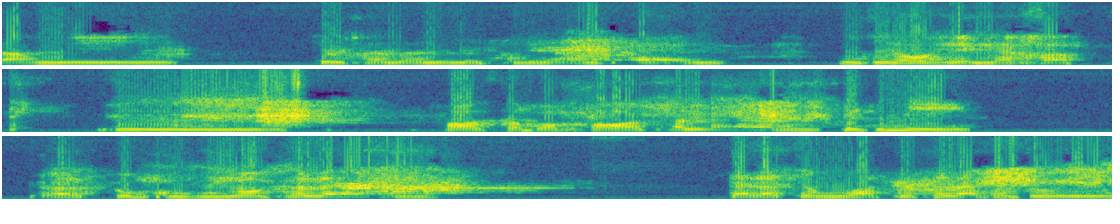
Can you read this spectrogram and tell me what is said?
ด้านนี้เชี่ยวชาญด้านนี้มาทำงานแทนอย่างที่เราเห็นนะครับ คือพอสบคแถลงก็จะมีเอ่อกรมควบคุมโรคแถลงแต่ละจังหวัดก็แถลงของตัวเอง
